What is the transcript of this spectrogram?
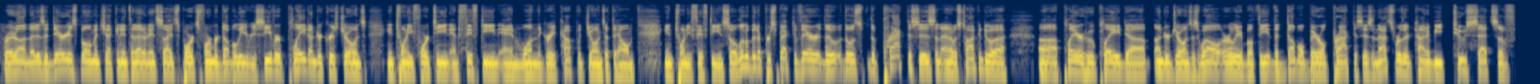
Right on. That is Adarius Bowman checking in tonight on Inside Sports, former Double E receiver, played under Chris Jones in 2014 and 15, and won the Grey Cup with Jones at the helm in 2015. So a little bit of perspective there. The, those the practices, and, and I was talking to a, a player who played uh, under Jones as well earlier about the the double barreled practices, and that's where there'd kind of be two sets of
